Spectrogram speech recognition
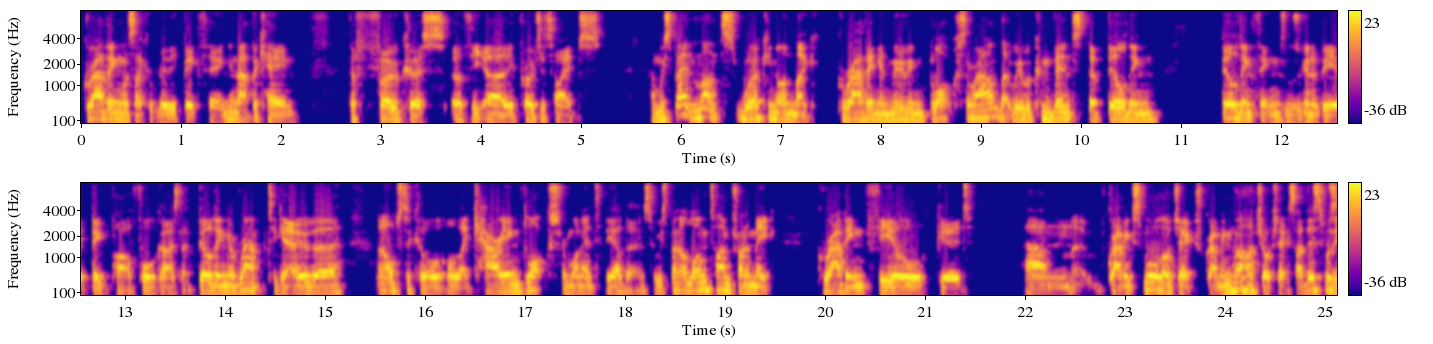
grabbing was like a really big thing, and that became the focus of the early prototypes. And we spent months working on like grabbing and moving blocks around. Like we were convinced that building building things was going to be a big part of Fall Guys, like building a ramp to get over an obstacle or like carrying blocks from one end to the other. And so we spent a long time trying to make grabbing feel good um, grabbing small objects, grabbing large objects. Like this was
